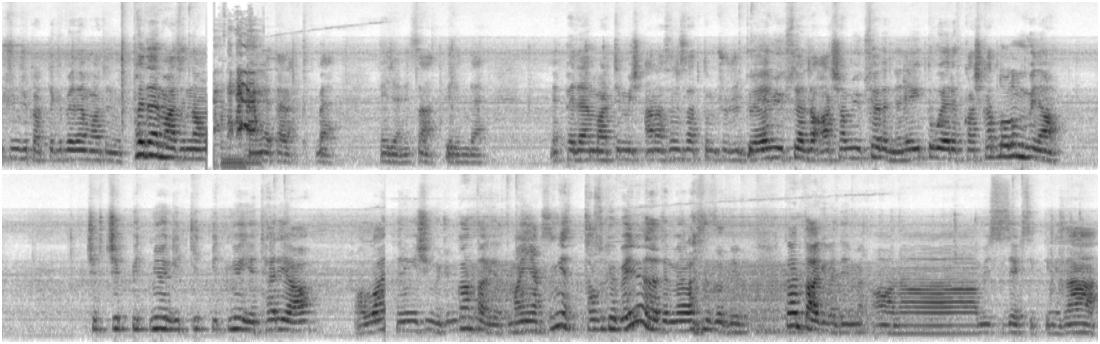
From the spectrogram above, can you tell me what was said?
Üçüncü kattaki peder martinmiş. Peder martinden yeter artık be. Gecenin saat birinde. Ne peder martinmiş anasını sattım çocuk göğe mi yükseldi aşağı mı yükseldi nereye gitti bu herif kaç katlı oğlum bu bina. Çık çık bitmiyor git git bitmiyor yeter ya. Vallahi senin işin gücün kan takip et. Manyaksın ya. Tazu köpeği mi zaten ben satayım. Kan takip edeyim ben. Ana bir siz eksiktiniz ha.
